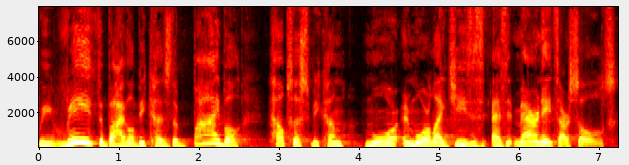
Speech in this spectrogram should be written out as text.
We read the Bible because the Bible helps us become more and more like Jesus as it marinates our souls.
